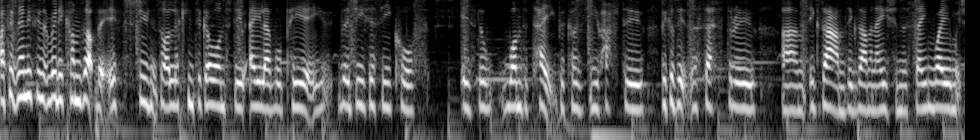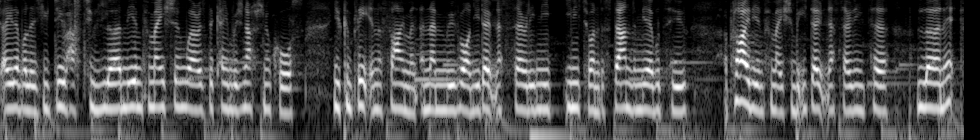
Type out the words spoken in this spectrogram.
I think the only thing that really comes up that if students are looking to go on to do A-level PE, the GCSE course is the one to take because you have to, because it's assessed through um, exams, examination, the same way in which A-level is, you do have to learn the information, whereas the Cambridge National course, you complete an assignment and then move on. You don't necessarily need, you need to understand and be able to apply the information, but you don't necessarily need to learn it.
